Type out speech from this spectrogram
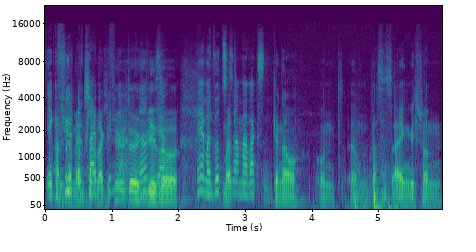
ja, andere Menschen, aber Kinder, gefühlt irgendwie ne? so. Ja. man wird zusammen man, erwachsen. Genau. Und ähm, das ist eigentlich schon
